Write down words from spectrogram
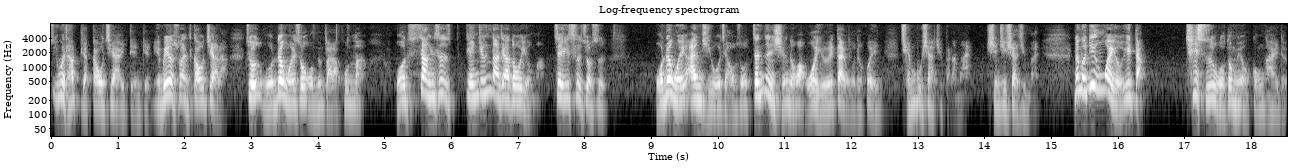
因为它比较高价一点点，也没有算高价啦。就我认为说，我们把它分嘛。我上一次研究大家都有嘛，这一次就是。我认为安吉，我假如说真正行的话，我也会带我的会全部下去把它买，先去下去买。那么另外有一档，其实我都没有公开的，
